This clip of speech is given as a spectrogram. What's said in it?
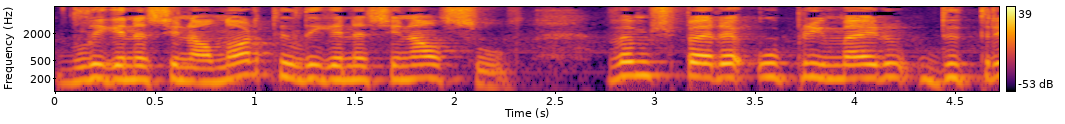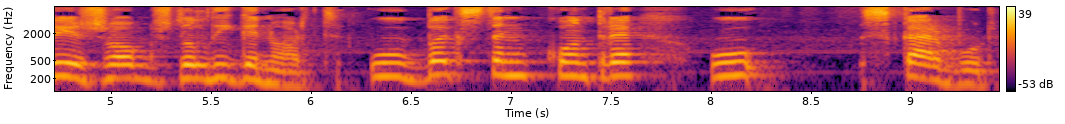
de Liga Nacional Norte e Liga Nacional Sul. Vamos para o primeiro de três jogos da Liga Norte. O Buxton contra o Scarborough.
